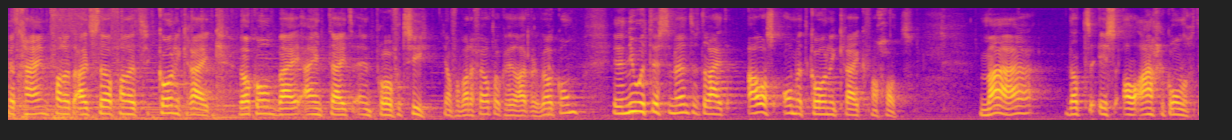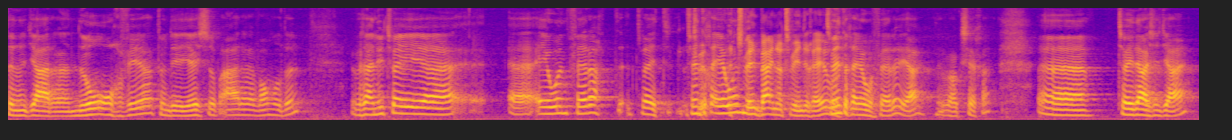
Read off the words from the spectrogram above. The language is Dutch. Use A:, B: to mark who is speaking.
A: Het geheim van het uitstel van het koninkrijk. Welkom bij Eindtijd en Profetie. Jan van Barneveld, ook heel hartelijk welkom. In het Nieuwe Testament draait alles om het koninkrijk van God. Maar dat is al aangekondigd in het jaar nul ongeveer, toen de Heer Jezus op aarde wandelde. We zijn nu twee uh, uh, eeuwen verder, twee, twintig eeuwen.
B: Bijna twintig eeuwen.
A: Twintig eeuwen verder, ja, dat wou ik zeggen. Uh, 2000 jaar.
